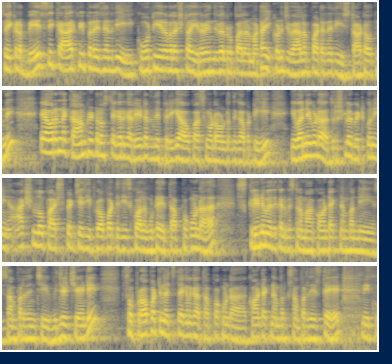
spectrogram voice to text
సో ఇక్కడ బేసిక్ ఆర్పీ ప్రైస్ అనేది కోటి ఇరవై లక్షల ఇరవై ఎనిమిది వేల రూపాయలు అనమాట ఇక్కడ నుంచి వేలంపాట అనేది స్టార్ట్ అవుతుంది. ఎవరైనా కాంపిటేటర్ వస్తే కనుక రేట్ అనేది పెరిగే అవకాశం కూడా ఉంటుంది కాబట్టి ఇవన్నీ కూడా దృష్టిలో పెట్టుకుని యాక్షన్లో పార్టిసిపేట్ చేసి ఈ ప్రాపర్టీ తీసుకోవాలనుకుంటే తప్పకుండా స్క్రీన్ మీద కనిపిస్తున్న మా కాంటాక్ట్ నెంబర్ని సంప్రదించి విజిట్ చేయండి. సో ప్రాపర్టీ నచ్చితే కనుక తప్పకుండా కాంటాక్ట్ నెంబర్కి సంప్రదిస్తే మీకు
